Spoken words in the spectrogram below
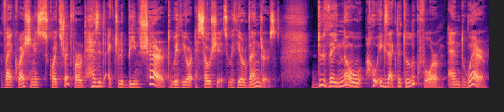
the question is quite straightforward. Has it actually been shared with your associates, with your vendors? Do they know who exactly to look for and where?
